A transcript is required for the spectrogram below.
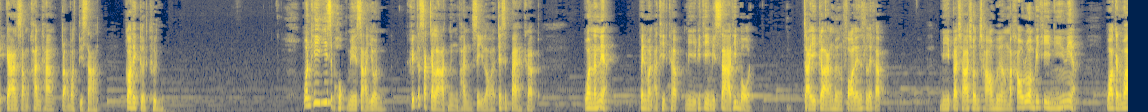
ตุการณ์สำคัญทางประวัติศาสตร์ก็ได้เกิดขึ้น วันที่ 26 เมษายนคริสตศักราช 1478 ครับ วันนั้นเนี่ย เป็นวันอาทิตย์ครับ มีพิธีมิสซาที่โบสถ์ใจกลางเมืองฟลอเรนซ์เลยครับ มีประชาชนชาวเมืองมาเข้าร่วมพิธีนี้เนี่ย ว่ากันว่า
